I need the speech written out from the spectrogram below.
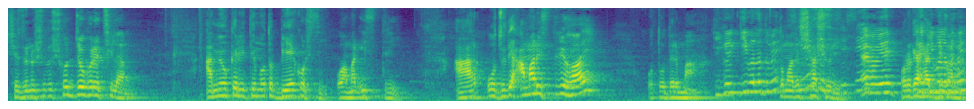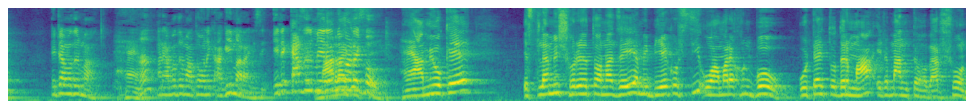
সেজন্য শুধু সহ্য করেছিলাম। আমি ওকে রীতিমতো বিয়ে করছি। ও আমার স্ত্রী। আর ও যদি আমার স্ত্রী হয় ও তোদের মা। কি কি বলে তুমি? তোমাদের শাশুড়ি। ওর গায়ে হাত কি বলে দিবা তুমি? না। এটা আমাদের মা। হ্যাঁ। আরে আমাদের মা তো অনেক আগেই মারা গেছে। এটা কাজের মেয়ে মারা গেছে। হ্যাঁ আমি ওকে ইসলামী শরীয়ত অনুযায়ী আমি বিয়ে করছি ও আমার এখন বউ। ওটাই তোদের মা এটা মানতে হবে। আর শোন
